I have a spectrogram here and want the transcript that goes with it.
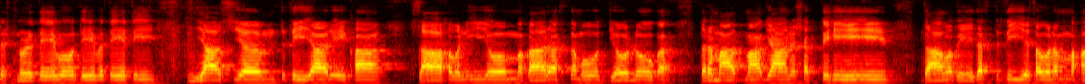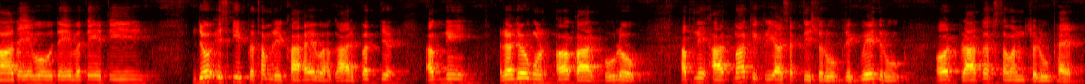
विष्णुर्देवो देवतेति यास्य तृतीया रेखा साहवनीयो मकारस्तमोद्यो लोक परमात्मा ज्ञान शक्ति सामवेद तृतीय सौरम महादेवो देवतेति। जो इसकी प्रथम रेखा है, वह गार्पत्य अग्नि रजोगुण, अकार, भूलोक, अपने आत्मा की क्रिया शक्ति स्वरूप, ऋग्वेद रूप और प्रातः सवन स्वरूप है।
